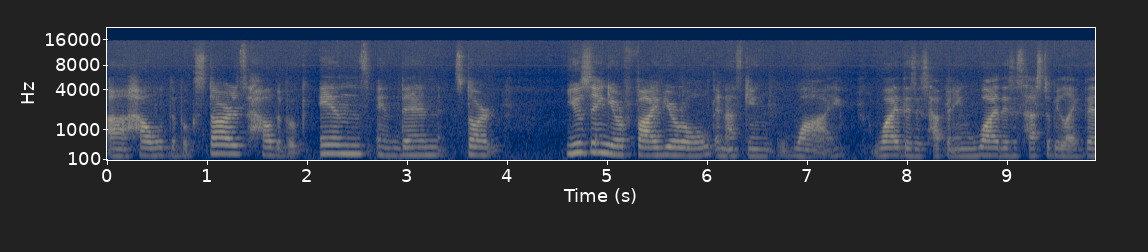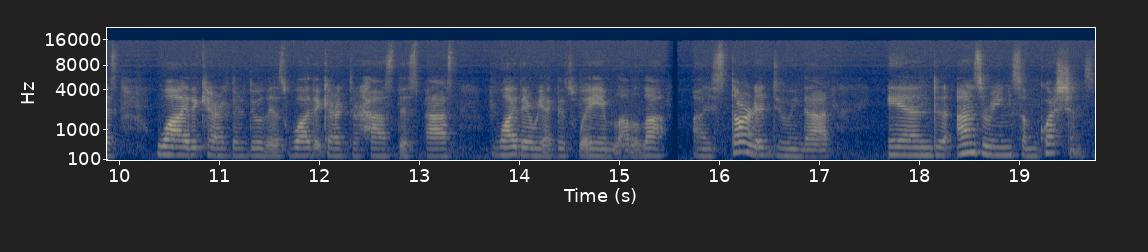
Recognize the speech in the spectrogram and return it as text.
uh, how the book starts, how the book ends, and then start using your five-year-old and asking why. Why this is happening, why this has to be like this, why the character do this, why the character has this past, why they react this way, and blah blah blah. I started doing that and answering some questions.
